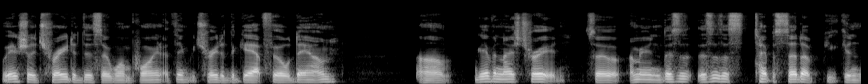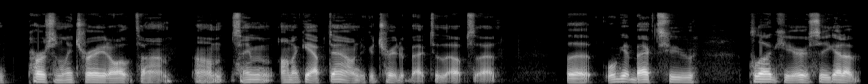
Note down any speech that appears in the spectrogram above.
we actually traded this at one point. I think we traded the gap fill down. Um, gave a nice trade. So I mean, this is this is a type of setup you can personally trade all the time. Um, same on a gap down, you could trade it back to the upside. But we'll get back to plug here. So you got a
